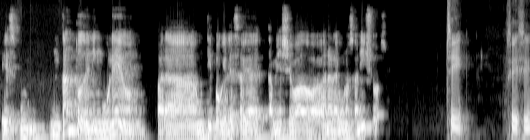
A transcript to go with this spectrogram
es un, tanto de ninguneo para un tipo que les había también llevado a ganar algunos anillos. Sí, sí, sí.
